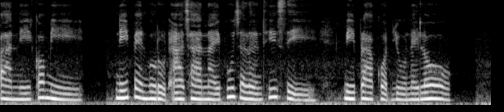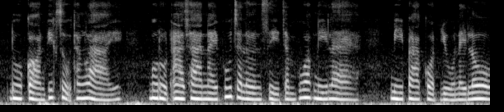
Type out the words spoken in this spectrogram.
ปานนี้ก็มี นี้เป็นบุรุษอาชาในผู้เจริญที่สี่มีปรากฏอยู่ในโลก ดูก่อนภิกษุทั้งหลาย บุรุษอาชาในผู้เจริญสี่จำพวกนี้แล มีปรากฏอยู่ในโลก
